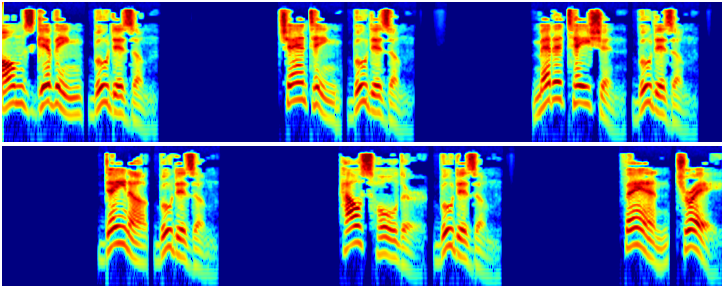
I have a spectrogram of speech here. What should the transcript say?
Almsgiving Buddhism Chanting Buddhism Meditation Buddhism Dana Buddhism Householder Buddhism Fan tray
